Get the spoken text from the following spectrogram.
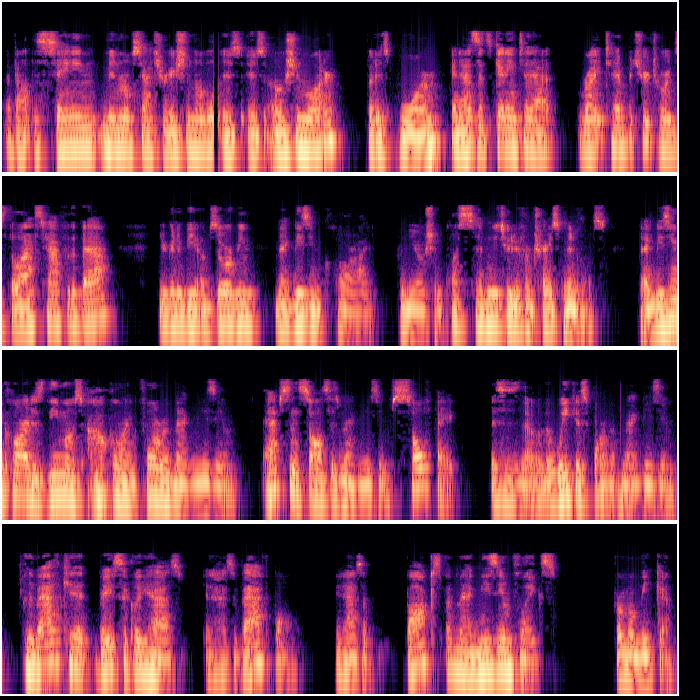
about the same mineral saturation level as, as ocean water, but it's warm. And as it's getting to that right temperature towards the last half of the bath, you're going to be absorbing magnesium chloride from the ocean plus 72 different trace minerals. Magnesium chloride is the most alkaline form of magnesium. Epsom salts is magnesium sulfate. This is the, the weakest form of magnesium. The bath kit basically has, it has a bath ball. It has a box of magnesium flakes from Omika,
